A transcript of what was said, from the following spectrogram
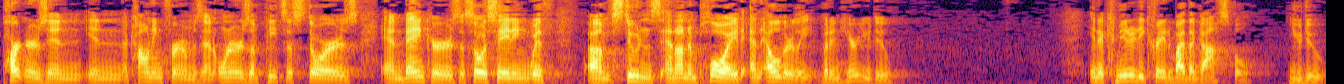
partners in, in accounting firms and owners of pizza stores and bankers associating with um, students and unemployed and elderly. But in here you do. In a community created by the gospel, you do.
